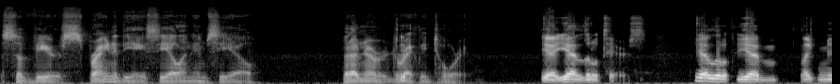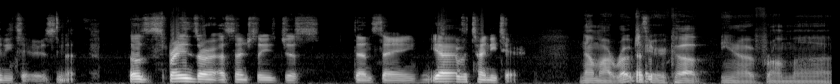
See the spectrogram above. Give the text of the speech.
severe sprain of the ACL and MCL, but I've never directly tore it. Yeah, you had little tears. You had little, you had like mini tears. And that- those sprains are essentially just them saying you have a tiny tear. Now my rotator cuff, you know, from uh,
